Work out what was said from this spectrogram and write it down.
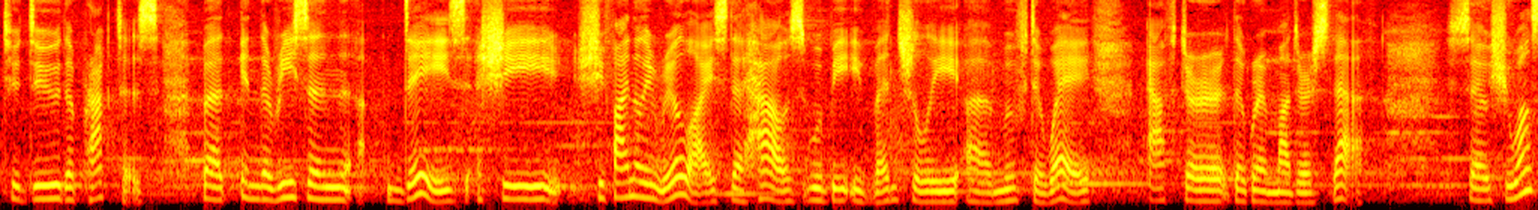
to do the practice. But in the recent days, she she finally realized the house would be eventually uh, moved away after the grandmother's death. So she wants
